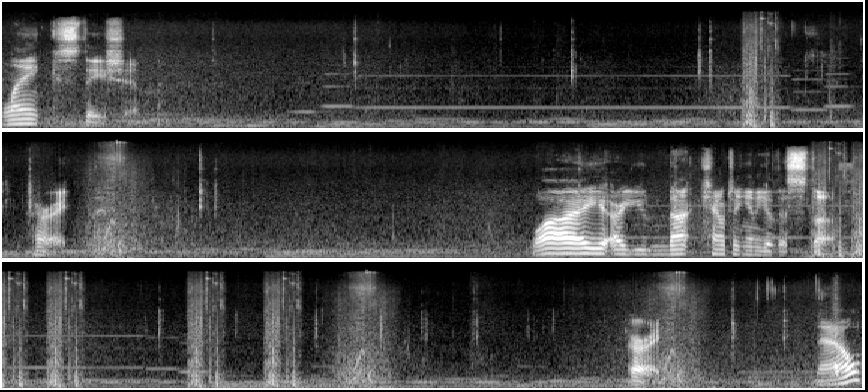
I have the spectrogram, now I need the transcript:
plank station. Alright. Why are you not counting any of this stuff? Alright. Now?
